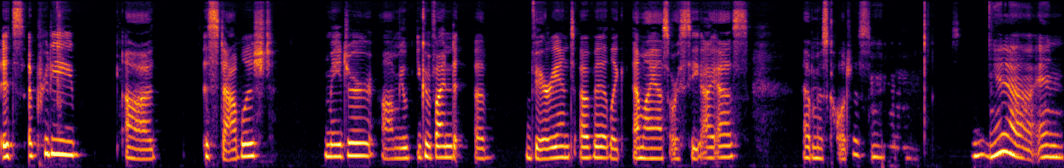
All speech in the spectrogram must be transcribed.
it's a pretty uh, established major. Um, you you can find a variant of it like MIS or CIS at most colleges. Mhm. Yeah, and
